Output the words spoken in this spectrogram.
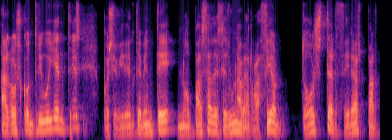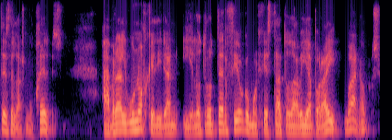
a los contribuyentes, pues evidentemente no pasa de ser una aberración. Dos terceras partes de las mujeres. Habrá algunos que dirán, ¿y el otro tercio cómo es que está todavía por ahí? Bueno, pues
